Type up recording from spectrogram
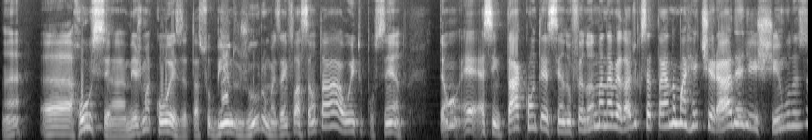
Né? A Rússia, a mesma coisa, está subindo o juro, mas a inflação está a 8%. Então, é, assim, está acontecendo o fenômeno, mas na verdade o que você está é numa retirada de estímulos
